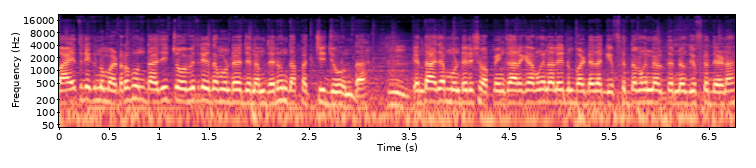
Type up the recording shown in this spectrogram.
22 ਤਰੀਕ ਨੂੰ ਮਰਡਰ ਹੁੰਦਾ ਜੀ 24 ਤਰੀਕ ਦਾ ਮੁੰਡੇ ਦਾ ਜਨਮ ਦਿਨ ਹੁੰਦਾ 25 ਜੂਨ ਦਾ। ਕਹਿੰਦਾ ਆਜਾ ਮੁੰਡੇ ਦੀ ਸ਼ਾਪਿੰਗ ਕਰਕੇ ਆਵਾਂਗੇ ਨਾਲੇ ਇਹਨੂੰ ਬਰਥਡੇ ਦਾ ਗਿਫਟ ਦੇਵਾਂਗੇ ਨਾਲ ਤੈਨੂੰ ਗਿਫਟ ਦੇਣਾ।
